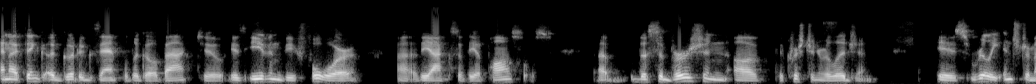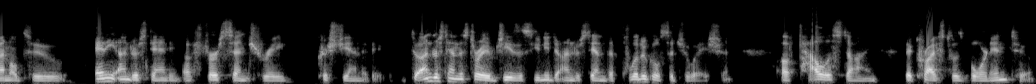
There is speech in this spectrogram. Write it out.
And I think a good example to go back to is even before uh, the Acts of the Apostles. Uh, the subversion of the Christian religion is really instrumental to any understanding of first century Christianity. To understand the story of Jesus, you need to understand the political situation of Palestine that Christ was born into.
